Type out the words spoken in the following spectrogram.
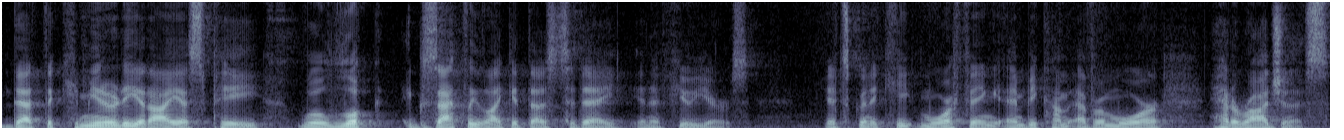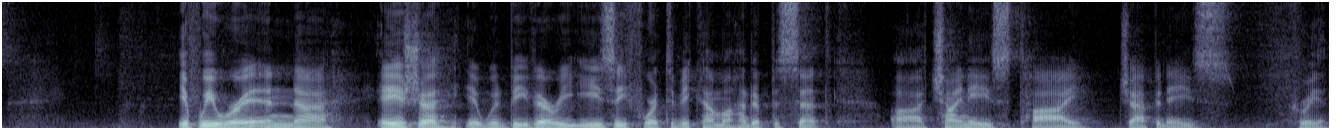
that the community at ISP will look exactly like it does today in a few years. It's going to keep morphing and become ever more heterogeneous. If we were in uh, Asia, it would be very easy for it to become 100% uh, Chinese, Thai, Japanese, Korean.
